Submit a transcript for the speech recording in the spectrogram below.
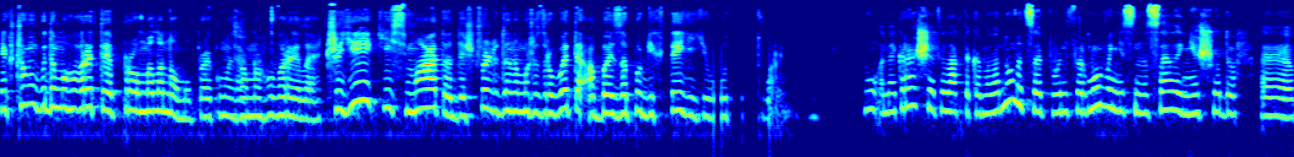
Якщо ми будемо говорити про меланому, про яку ми з вами говорили, чи є якісь методи, що людина може зробити, аби запобігти її утворенню? Ну, найкраща філактика меланоми це поінформованість населення щодо е, е,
